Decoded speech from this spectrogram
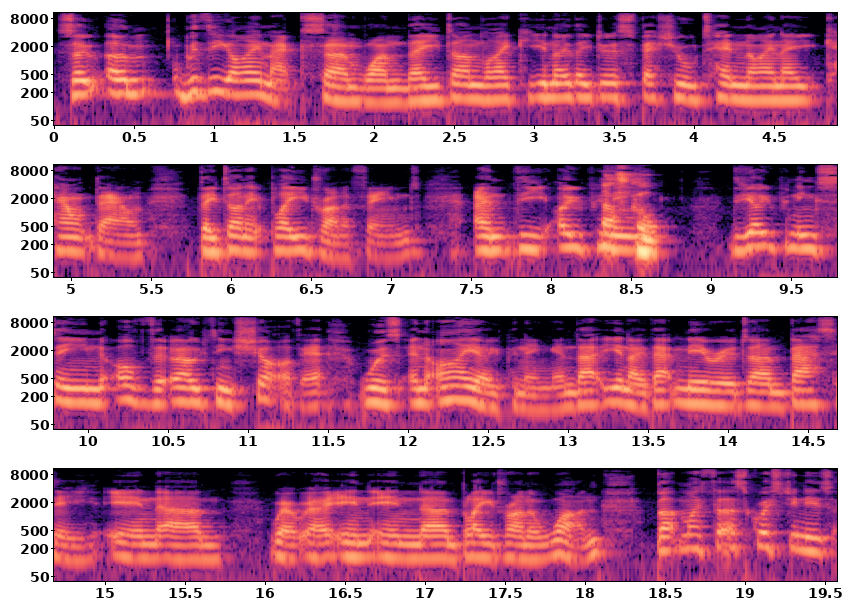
So, um, with the IMAX um, one, they done like you know they do a special 1098 countdown. They done it Blade Runner themed, and the opening. Cool. The opening scene of the opening shot of it was an eye opening, and that you know that mirrored um, Batty in um, well uh, in in um, Blade Runner One. But my first question is,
